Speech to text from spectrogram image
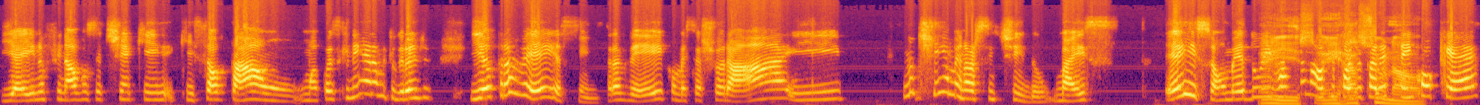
e aí no final você tinha que, que saltar um, uma coisa que nem era muito grande, e eu travei, assim, travei, comecei a chorar, e não tinha o menor sentido, mas é isso, é um medo é irracional, isso, é que pode aparecer em qualquer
